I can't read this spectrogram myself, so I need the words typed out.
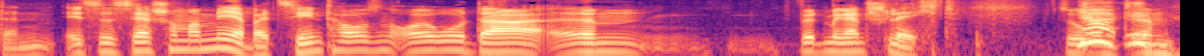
dann ist es ja schon mal mehr. Bei 10.000 Euro, da ähm, wird mir ganz schlecht. So, ja, und, ähm,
